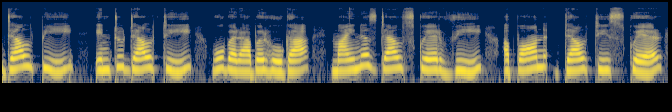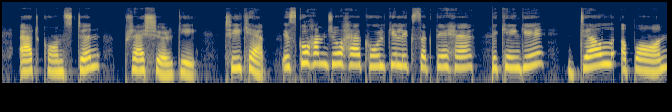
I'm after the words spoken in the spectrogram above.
del P into del T वो बराबर होगा minus del square V upon del T square at constant pressure के, ठीक है? इसको हम जो है खोल के लिख सकते हैं, लिखेंगे del upon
